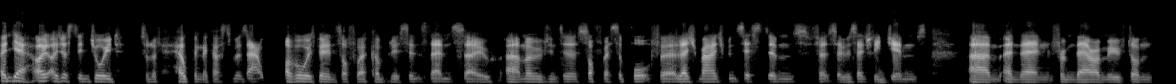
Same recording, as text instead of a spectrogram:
and yeah, I, I just enjoyed sort of helping the customers out. I've always been in software companies since then, so um, I moved into software support for leisure management systems, for, so essentially gyms. Um, and then from there, I moved on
